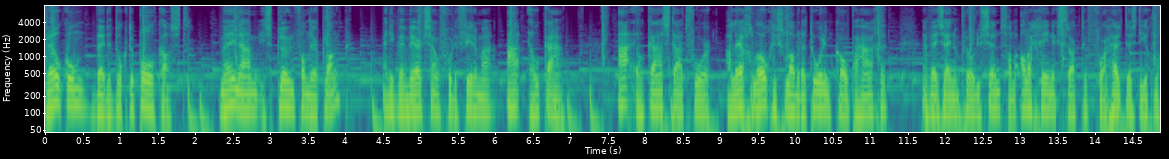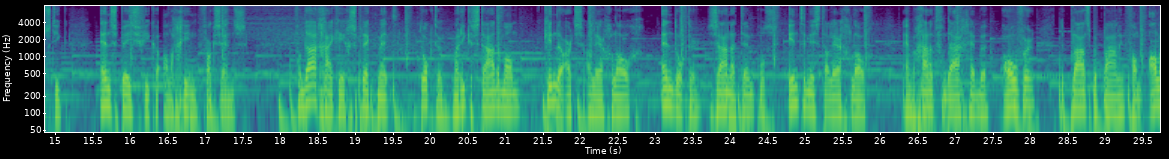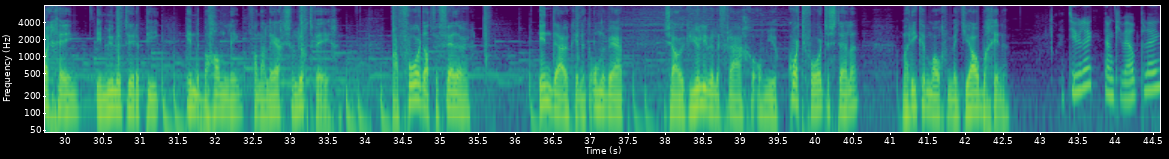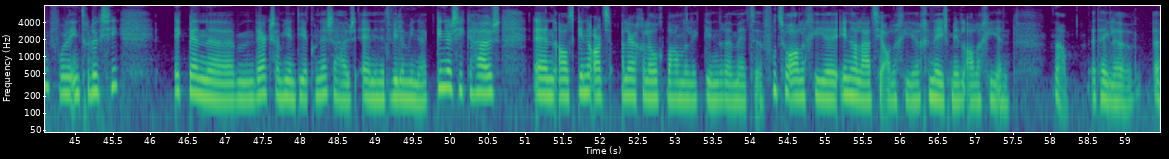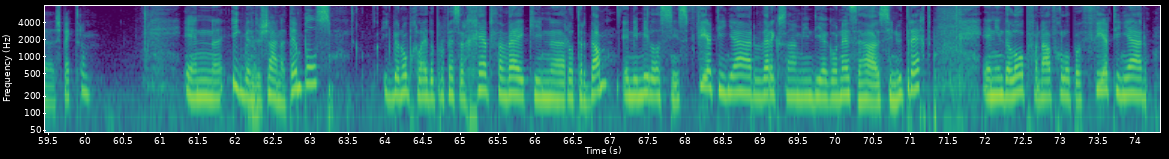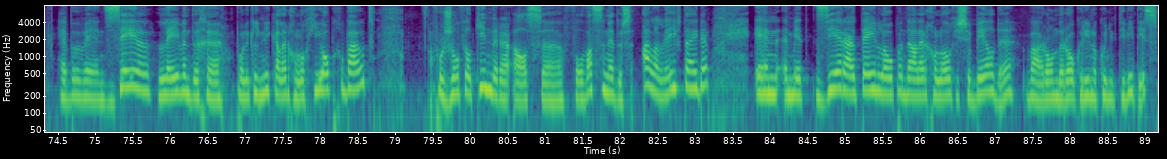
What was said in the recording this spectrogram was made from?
Welkom bij de Dr. Polkast. Mijn naam is Pleun van der Plank en ik ben werkzaam voor de firma ALK. ALK staat voor Allergologisch Laboratorium Kopenhagen en wij zijn een producent van allergeenextracten voor huidtestdiagnostiek en specifieke allergeenvaccins. Vandaag ga ik in gesprek met dokter Marieke Stademan, kinderarts-allergoloog, en dokter Zana Tempels, internist-allergoloog. En we gaan het vandaag hebben over de plaatsbepaling van allergeen immunotherapie in de behandeling van allergische luchtwegen. Maar voordat we verder induiken in het onderwerp, zou ik jullie willen vragen om je kort voor te stellen. Marieke, mogen we met jou beginnen? Natuurlijk, dankjewel Pleun voor de introductie. Ik ben ehm, werkzaam hier in het Diakonessenhuis en in het Wilhelmina Kinderziekenhuis. En als kinderarts-allergoloog behandel ik kinderen met uh, voedselallergieën, inhalatieallergieën, geneesmiddelallergieën en nou, het hele uh, spectrum. En uh, ik ben ja. dus Jana Tempels. Ik ben opgeleid door professor Gert van Wijk in Rotterdam. En inmiddels sinds 14 jaar werkzaam in Diakonessenhuis in Utrecht. En in de loop van de afgelopen 14 jaar hebben we een zeer levendige polykliniek allergologie opgebouwd. Voor zowel kinderen als uh, volwassenen, dus alle leeftijden. En met zeer uiteenlopende allergologische beelden, waaronder ook rhinoconjunctivitis.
